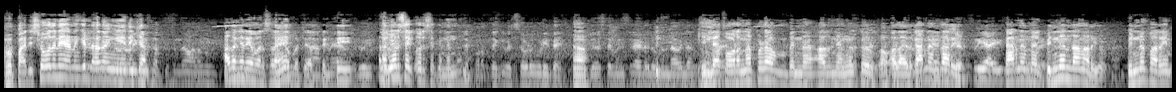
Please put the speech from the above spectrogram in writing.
അപ്പൊ പരിശോധനയാണെങ്കിൽ അത് അംഗീകരിക്കാം. അതെങ്ങനെയാ മനസ്സിലാക്കാൻ പറ്റിയ പെട്ടി ഒരു സെക്ക- ഒരു സെക്കൻഡ് എന്താ? പുറത്തേക്ക് വെച്ചോട് കൂടിയിട്ടേ ഇല്ല തുറന്നപ്പോഴാ പിന്നെ അത് ഞങ്ങൾക്ക് അതായത് കാരണം എന്താ അറിയോ? കാരണം എന്താ പിന്നെന്താണെന്നറിയോ പിന്നെ പറയും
